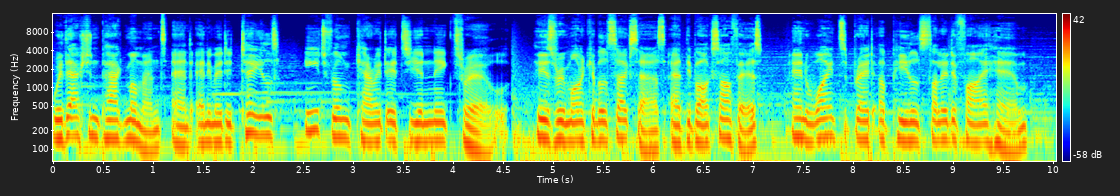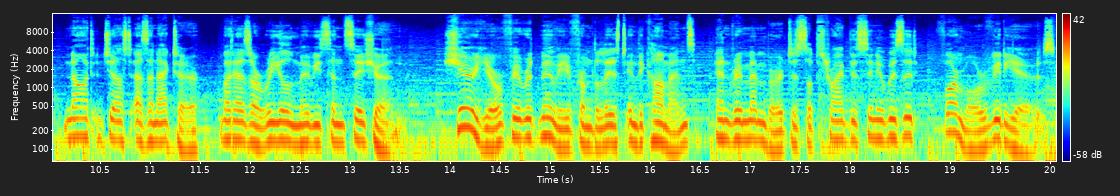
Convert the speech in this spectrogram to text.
With action-packed moments and animated tales, each film carried its unique thrill. His remarkable success at the box office and widespread appeal solidify him not just as an actor, but as a real movie sensation. Share your favorite movie from the list in the comments and remember to subscribe to CineWizard for more videos.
